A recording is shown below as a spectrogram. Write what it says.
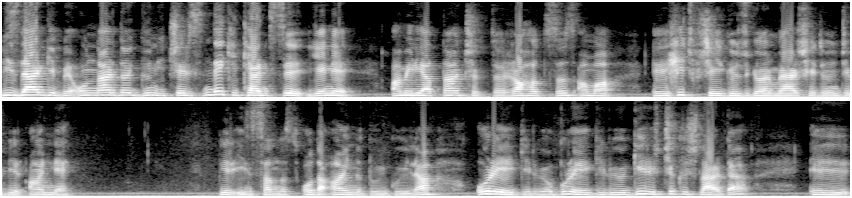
Bizler gibi onlar da gün içerisinde ki kendisi yeni ameliyattan çıktı rahatsız ama e, hiçbir şeyi gözü görmüyor her şeyden önce bir anne bir insanız. O da aynı duyguyla oraya giriyor, buraya giriyor. Giriş çıkışlarda e,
